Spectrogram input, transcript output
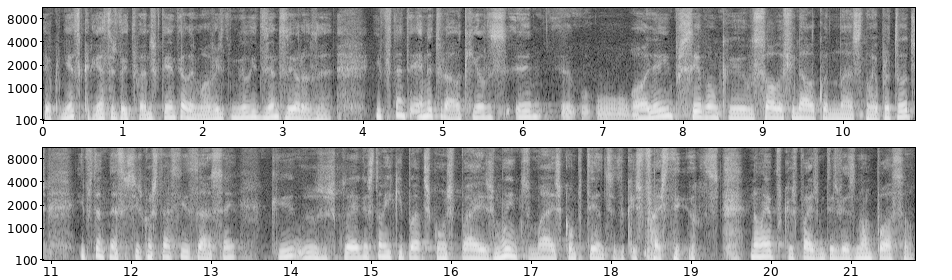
Eu conheço crianças de 8 anos que têm telemóveis de 1.200 euros. Né? E, portanto, é natural que eles eh, olhem percebam que o sol, afinal, quando nasce, não é para todos, e, portanto, nessas circunstâncias, achem que os colegas estão equipados com os pais muito mais competentes do que os pais deles. Não é porque os pais muitas vezes não possam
